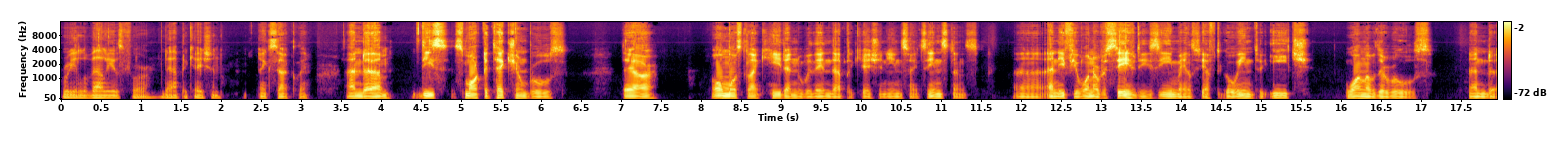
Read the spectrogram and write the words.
real values for the application. Exactly. And um, these smart detection rules, they are almost like hidden within the application insights instance. Uh, and if you want to receive these emails, you have to go into each one of the rules and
